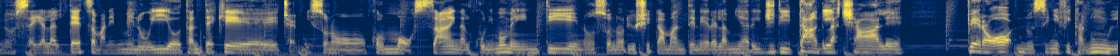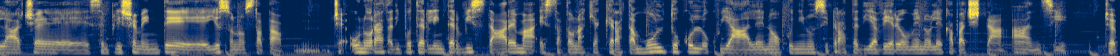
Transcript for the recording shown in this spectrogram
non sei all'altezza, ma nemmeno io, tant'è che cioè, mi sono commossa in alcuni momenti e non sono riuscita a mantenere la mia rigidità glaciale. Però non significa nulla, cioè semplicemente io sono stata cioè, onorata di poterli intervistare, ma è stata una chiacchierata molto colloquiale, no? quindi non si tratta di avere o meno le capacità, anzi cioè,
